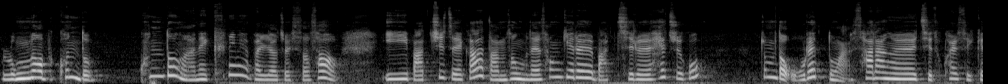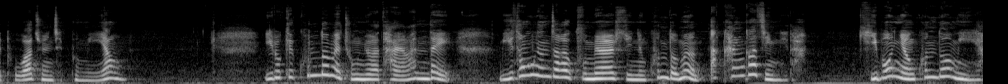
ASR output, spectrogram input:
롱러브 콘돔. 콘돔 안에 크림이 발려져 있어서 이 마취제가 남성분의 성기를 마취를 해주고 좀 더 오랫동안 사랑을 지속할 수 있게 도와주는 제품이에요. 이렇게 콘돔의 종류가 다양한데 미성년자가 구매할 수 있는 콘돔은 딱 한 가지입니다. 기본형 콘돔이에요.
